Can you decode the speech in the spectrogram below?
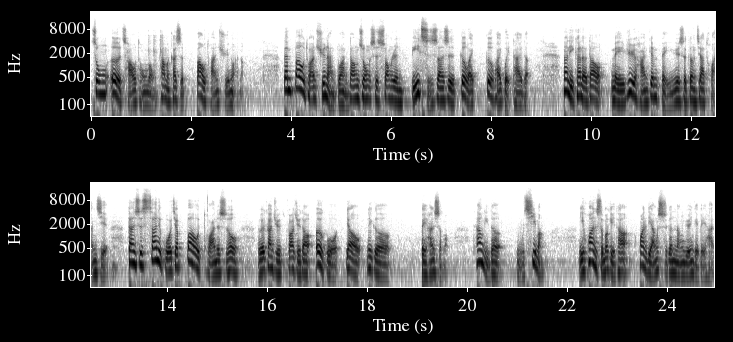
中俄朝同盟，他们开始抱团取暖了。但抱团取暖短当中是双人彼此算是各怀各怀鬼胎的。那你看得到美日韩跟北约是更加团结，但是三个国家抱团的时候，你会感觉发觉到俄国要那个北韩什么？他要你的武器嘛？你换什么给他？换粮食跟能源给北韩，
